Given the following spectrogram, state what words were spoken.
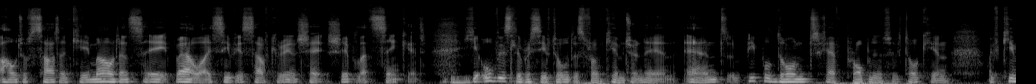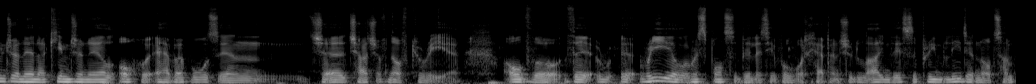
out of sudden came out and say, "Well, I see this South Korean sh- ship, let's sink it." Mm-hmm. He obviously received orders from Kim Jong Un, and people don't have problems with talking with Kim Jong Un or Kim Jong Il or whoever was in charge of North Korea, although the r- uh, real responsibility for what happened should lie in the supreme leader, not some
